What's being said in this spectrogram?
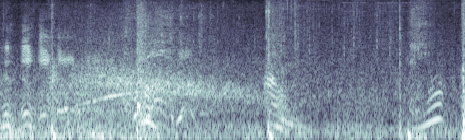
Huh?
